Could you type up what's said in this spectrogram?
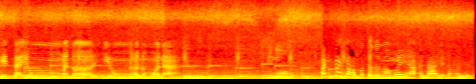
Kita yung ano, yung ano muna. You know? Paano ba nakapunta doon mamaya? Ang layo naman yun.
